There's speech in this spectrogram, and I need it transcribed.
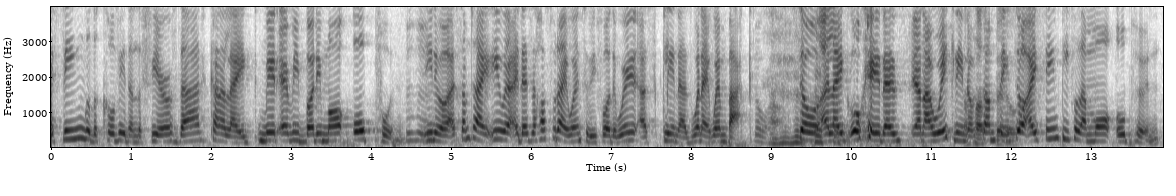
I think with the COVID and the fear of that kind of like made everybody more open, mm -hmm. you know, sometimes there's a hospital I went to before, they weren't as clean as when I went back. Oh, wow. so I like, okay, there's an awakening a of hospital. something. So I think people are more open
